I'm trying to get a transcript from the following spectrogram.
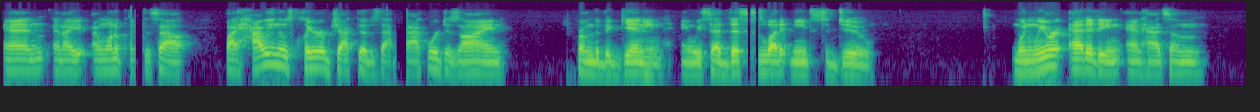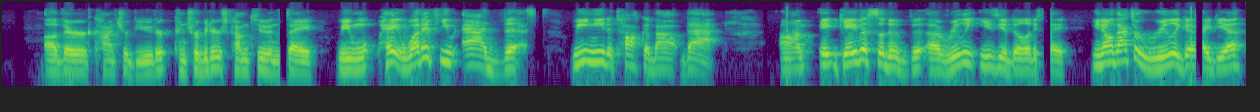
And, and I, I want to point this out, by having those clear objectives, that backward design from the beginning, and we said this is what it needs to do. When we were editing and had some other contributor contributors come to and say, "We, hey, what if you add this? We need to talk about that." Um, it gave us of a really easy ability to say, you know, that's a really good idea,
